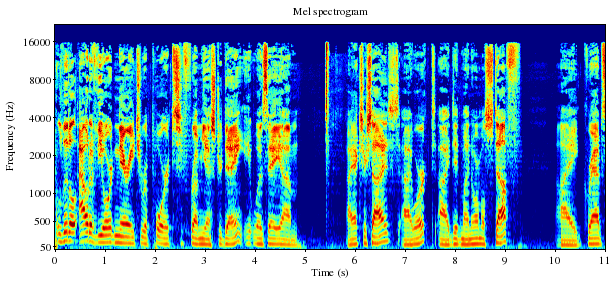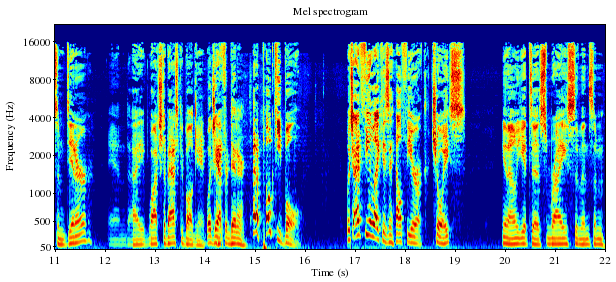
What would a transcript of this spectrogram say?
little out of the ordinary to report from yesterday. It was a. Um, I exercised. I worked. I did my normal stuff. I grabbed some dinner and I watched a basketball game. what'd you have for dinner? I had a poke bowl, which I feel like is a healthier choice. You know, you get uh, some rice and then some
